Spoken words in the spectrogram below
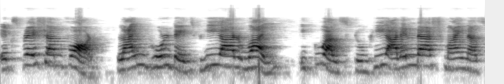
Expression for line voltage VRY equals to Vrn dash minus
